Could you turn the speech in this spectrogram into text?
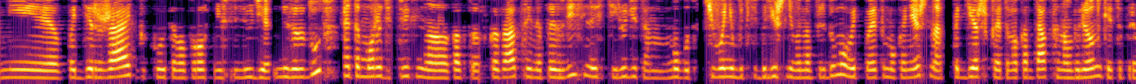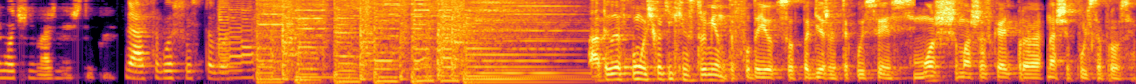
не поддержать какой-то вопрос, если люди не зададут, это может действительно как-то сказаться и на производительности, и люди там могут чего-нибудь себе лишнего напридумывать, поэтому, конечно, поддержка этого контакта на удаленке это прям очень важная штука. Да, соглашусь с тобой. А тогда с помощью каких инструментов удается поддерживать такую связь? Можешь, Маша, сказать про наши пульс-опросы?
